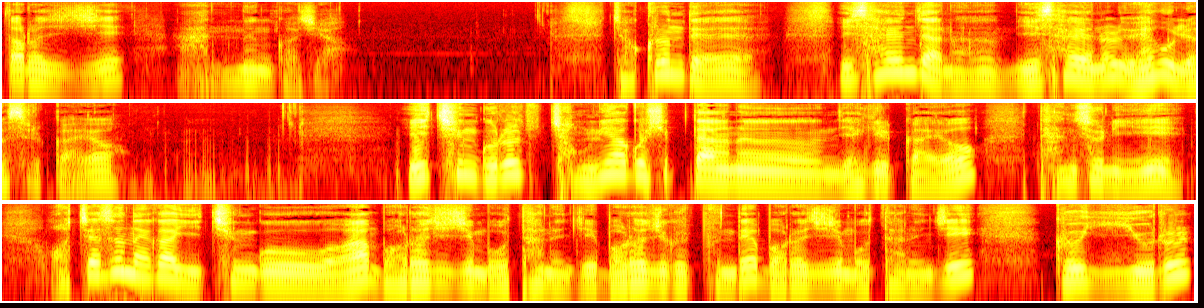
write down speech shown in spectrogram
떨어지지 않는 거죠. 자, 그런데 이 사연자는 이 사연을 왜 올렸을까요? 이 친구를 정리하고 싶다는 얘기일까요? 단순히 어째서 내가 이 친구와 멀어지지 못하는지, 멀어지고 싶은데 멀어지지 못하는지 그 이유를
